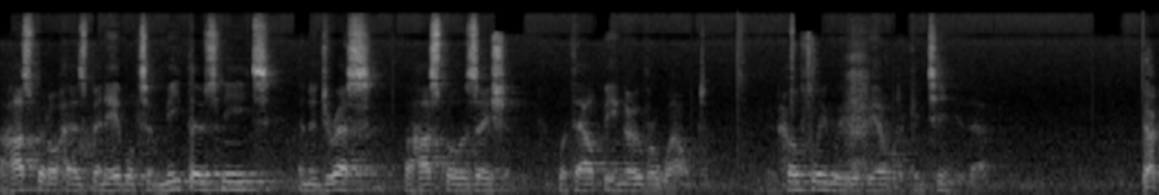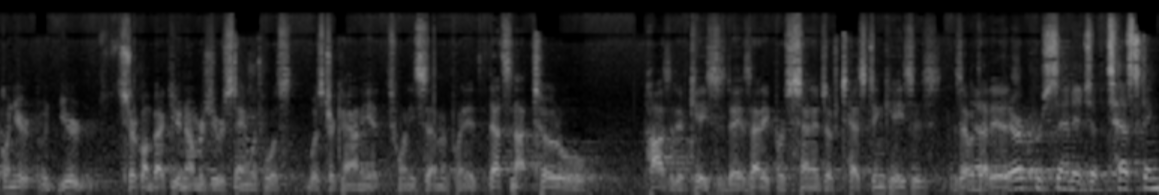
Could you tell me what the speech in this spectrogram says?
The hospital has been able to meet those needs and address the hospitalization without being overwhelmed. And hopefully, we will be able to continue that. Doc, when you're, you're circling back to your numbers you were saying with Worcester County at 27 point, that's not total positive cases a day. Is that a percentage of testing cases? Is that what that is? Their percentage of testing,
